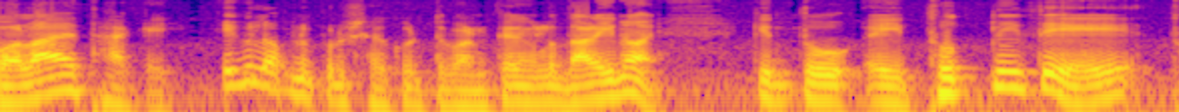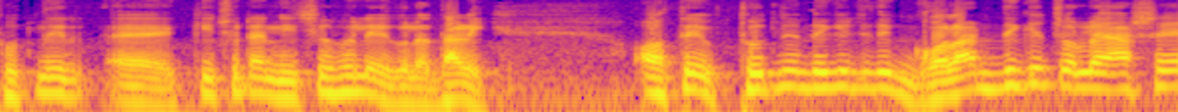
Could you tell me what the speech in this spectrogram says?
গলায় থাকে, এগুলো আপনি পরিষ্কার করতে পারেন, কারণ এগুলো দাড়ি নয়। কিন্তু এই থুতনিতে, থুতনির কিছুটা নিচে হলে এগুলো দাড়ি। অতএব থুতনির দিকে যদি গলার দিকে চলে আসে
